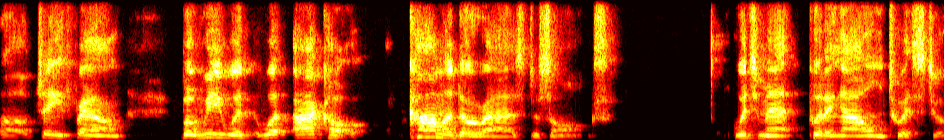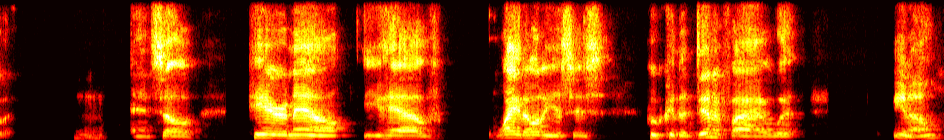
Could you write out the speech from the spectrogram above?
uh, James Brown. But we would, what I call, Commodorize the songs, which meant putting our own twist to it. Mm. And so here now you have white audiences who could identify with, you know,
